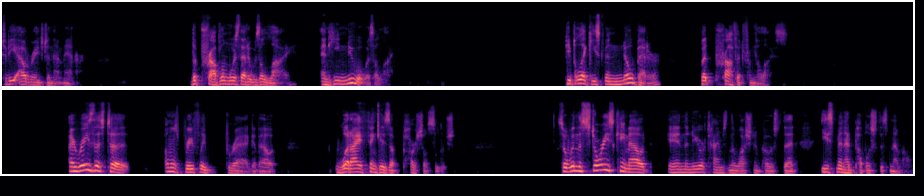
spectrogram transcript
to be outraged in that manner. The problem was that it was a lie, and he knew it was a lie. People like Eastman know better, but profit from the lies. I raise this to almost briefly brag about what I think is a partial solution. So when the stories came out in the New York Times and the Washington Post that Eastman had published this memo,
